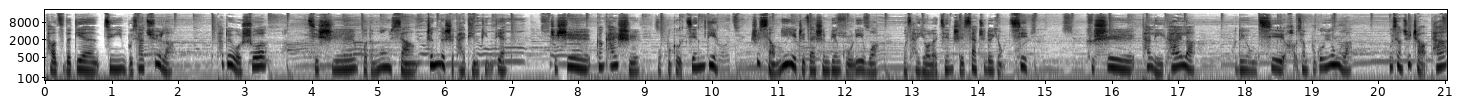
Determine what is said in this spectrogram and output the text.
桃子的店经营不下去了，她对我说。其实我的梦想真的是开甜品店，只是刚开始我不够坚定，是小蜜一直在身边鼓励我，我才有了坚持下去的勇气。可是他离开了，我的勇气好像不够用了。我想去找他，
